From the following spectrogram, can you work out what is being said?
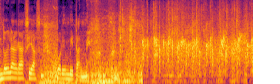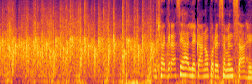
doy las gracias por invitarme. Muchas gracias al decano por ese mensaje.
